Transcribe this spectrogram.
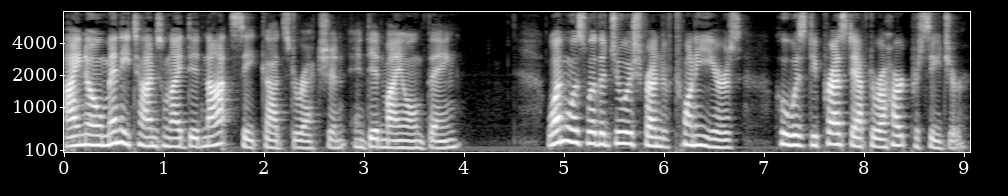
I know many times when I did not seek God's direction and did my own thing. One was with a Jewish friend of 20 years who was depressed after a heart procedure.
